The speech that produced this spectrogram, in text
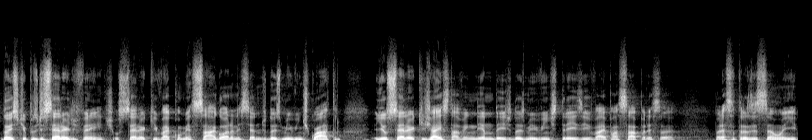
dois tipos de seller diferentes. O seller que vai começar agora nesse ano de 2024 e o seller que já está vendendo desde 2023 e vai passar por essa, por essa transição aí.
